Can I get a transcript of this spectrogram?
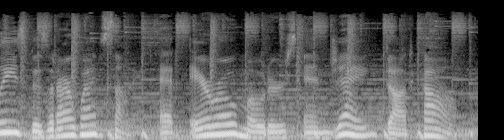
Please visit our website at arrowmotorsnj.com.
